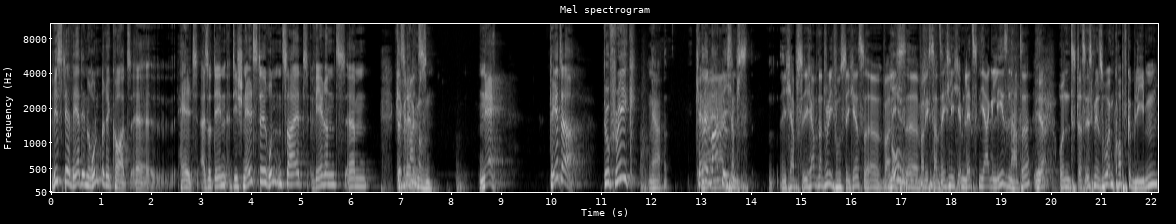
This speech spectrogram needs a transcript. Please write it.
Wisst ihr, wer den Rundenrekord äh, hält? Also den die schnellste Rundenzeit während ähm, des Kevin Rennens. Magnussen. Ne. Peter, du Freak. Ja. Kevin ja, ja, Magnussen. hab's, ich hab's, ich hab natürlich wusste ich es, äh, weil No. ich äh, weil ich tatsächlich im letzten Jahr gelesen hatte. Ja. Und das ist mir so im Kopf geblieben.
